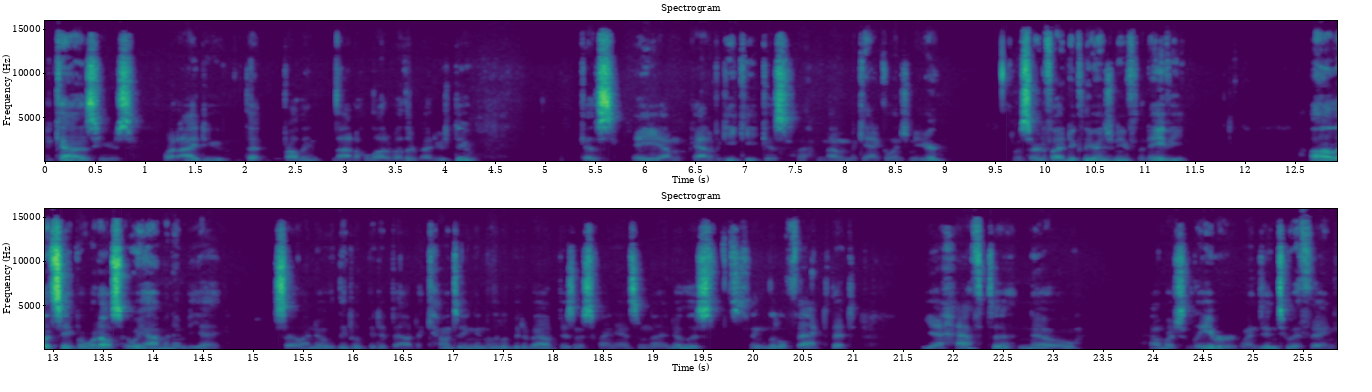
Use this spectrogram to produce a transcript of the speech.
Because here's what I do that probably not a whole lot of other writers do. Because A, I'm kind of a geeky because I'm a mechanical engineer. I'm a certified nuclear engineer for the Navy. Uh, let's see, but what else? Oh, yeah, I'm an MBA. So I know a little bit about accounting and a little bit about business finance, and I know this little fact that you have to know how much labor went into a thing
